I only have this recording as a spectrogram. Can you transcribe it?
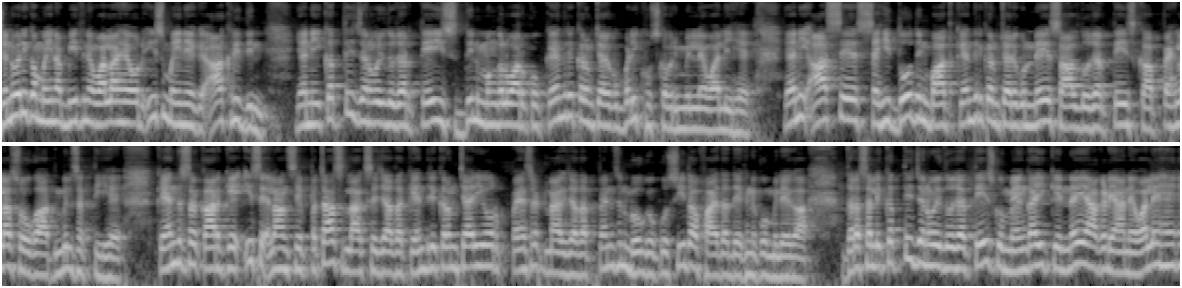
जनवरी का महीना बीतने वाला है, और इस महीने के आखिरी दिन, यानी इकतीस जनवरी दो दिन मंगलवार को केंद्रीय कर्मचारियों को बड़ी खुशखबरी मिलने वाली है। यानी आज से सही दो दिन बाद केंद्रीय कर्मचारियों को नए साल 2023 का पहला सौगात मिल सकती है। केंद्र सरकार के इस ऐलान से 50 लाख से ज़्यादा केंद्रीय कर्मचारी और पैंसठ लाख ज़्यादा पेंशन भोगियों को सीधा फ़ायदा देखने को मिलेगा। दरअसल इकतीस जनवरी दो हज़ार तेईस को महँगाई के नए आंकड़े आने वाले हैं।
